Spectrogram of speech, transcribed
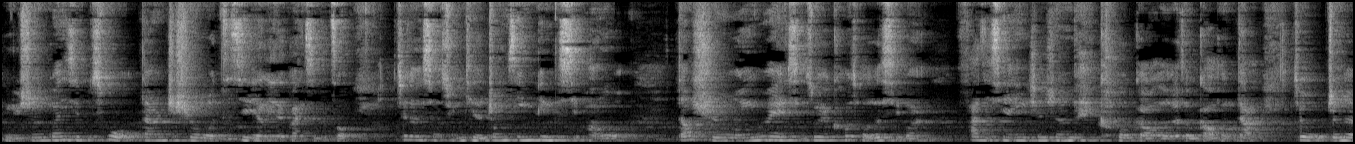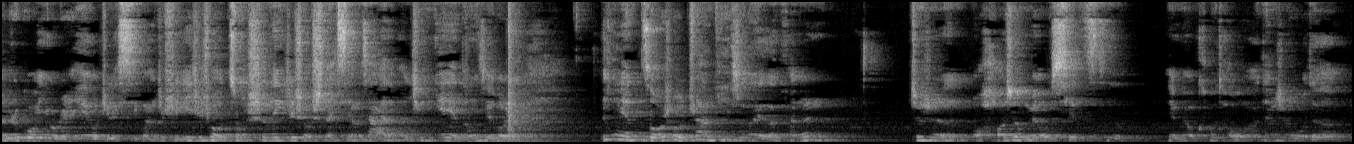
女生关系不错，当然只是我自己眼里的关系不错。这个小群体的中心并不喜欢我。当时我因为写作业抠头的习惯，发际线硬生生被抠高了，额头搞很大。就真的，如果有人也有这个习惯，就是一只手做事，另一只手实在闲不下来的话，去捏点东西或者练左手转笔之类的。反正就是我好久没有写字，也没有抠头了，但是我的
